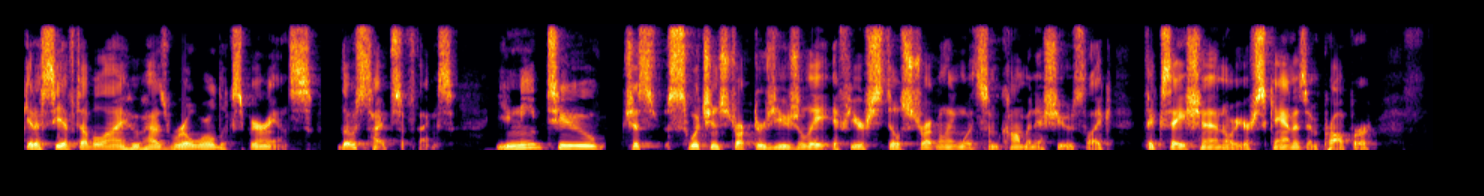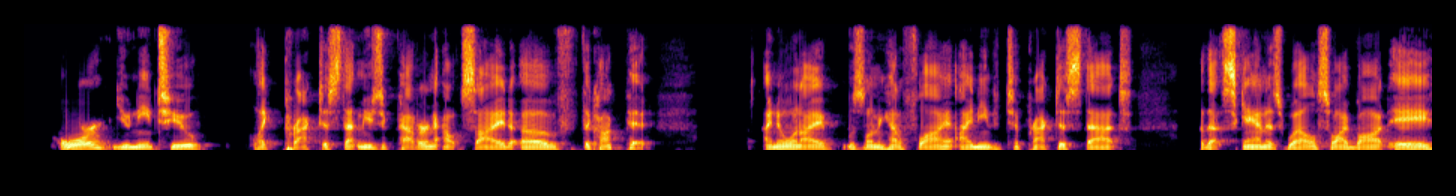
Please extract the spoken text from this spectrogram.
Get a CFII who has real world experience. Those types of things. You need to just switch instructors usually if you're still struggling with some common issues like fixation or your scan is improper. Or you need to like practice that music pattern outside of the cockpit. I know when I was learning how to fly, I needed to practice that that scan as well. So I bought a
